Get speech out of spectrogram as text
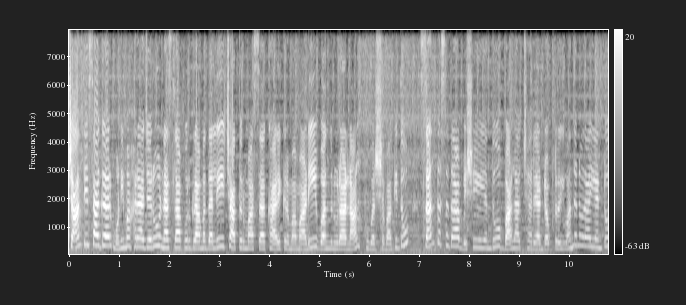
ಶಾಂತಿಸಾಗರ್ ಮುನಿ ಮಹಾರಾಜರು ನಸ್ಲಾಪುರ್ ಗ್ರಾಮದಲ್ಲಿ ಚಾತುರ್ಮಾಸ ಕಾರ್ಯಕ್ರಮ ಮಾಡಿ ಒಂದು ನೂರ ನಾಲ್ಕು ವರ್ಷವಾಗಿದ್ದು, ಸಂತಸದ ವಿಷಯ ಎಂದು ಬಾಲಾಚಾರ್ಯ ಡಾಕ್ಟರ್ ಒಂದು ನೂರ ಎಂಟು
